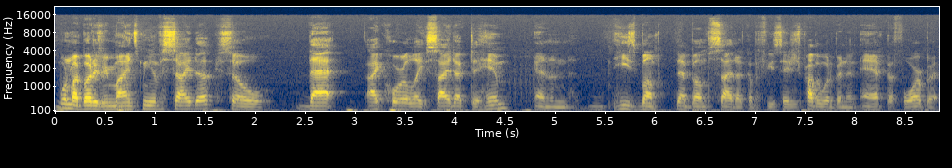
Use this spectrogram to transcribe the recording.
one of my buddies reminds me of Psyduck, so that I correlate Psyduck to him, and he's bumped that bumps Psyduck up a few stages. Probably would have been an ant before, but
